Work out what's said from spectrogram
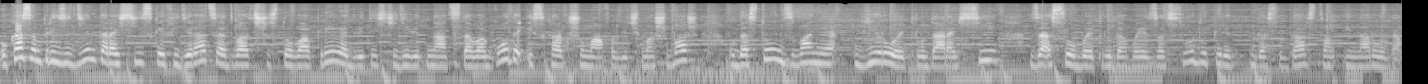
Указом президента Российской Федерации 26 апреля 2019 года Исхак Шумафович Машбаш удостоен звания Героя труда России за особые трудовые заслуги перед государством и народом.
